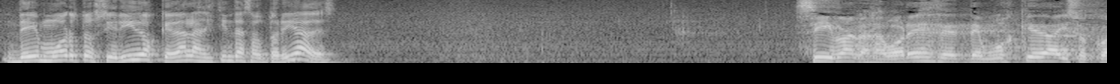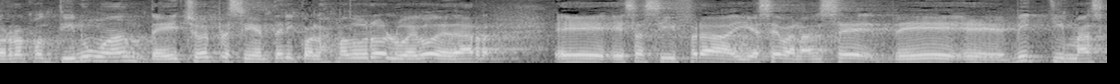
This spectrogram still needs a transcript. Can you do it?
de muertos y heridos que dan las distintas autoridades? Sí, Iván, las labores de, búsqueda y socorro continúan. De hecho, el presidente Nicolás Maduro, luego de dar eh, esa cifra y ese balance de eh, víctimas,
